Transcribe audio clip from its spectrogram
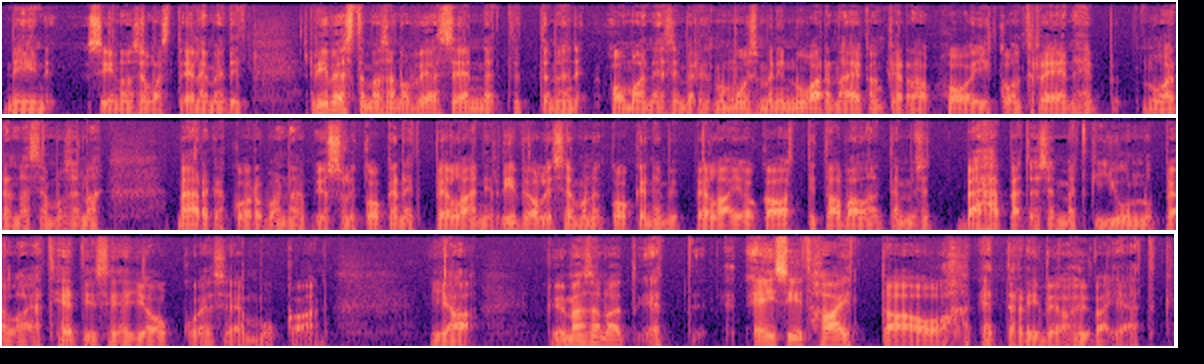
niin siinä on sellaiset elementit. Rivestä mä sanon vielä sen, että tämmöisen oman esimerkiksi, mä muistan menin nuorena ekan kerran HIK treeneihin nuorena semmoisena märkäkorvana, jos oli kokeneet pelaaja, niin Rive oli semmoinen kokeneempi pelaaja, joka otti tavallaan tämmöiset vähäpätöisemmätkin junnupelaajat heti siihen joukkueeseen mukaan. Ja kyllä mä sanoin, että, että ei siitä haittaa ole, että Rive on hyvä jätkä.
